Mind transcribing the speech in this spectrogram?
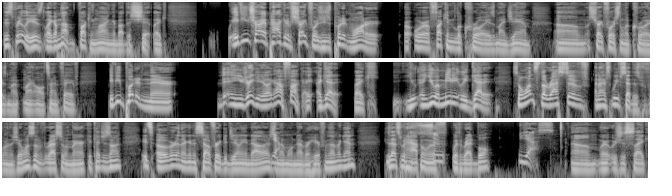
this really is like I'm not fucking lying about this shit. Like, if you try a packet of Strike Force and you just put it in water, or, or a fucking LaCroix is my jam. Um, Strike Force and LaCroix is my my all time fave. If you put it in there and you drink it, you're like, oh fuck, I, I get it. Like you you immediately get it. So once the rest of and I've, we've said this before in the show, once the rest of America catches on, it's over, and they're going to sell for a gajillion dollars, Yeah. and then we'll never hear from them again. Because that's what happened with with Red Bull Yes. um, where it was just like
